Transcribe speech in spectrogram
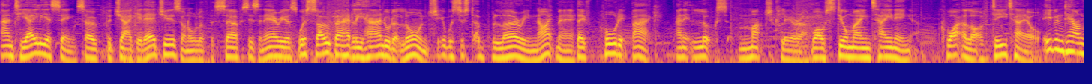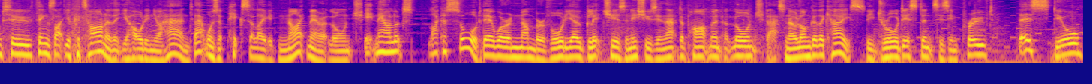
Anti-aliasing, so the jagged edges on all of the surfaces and areas were so badly handled at launch, it was just a blurry nightmare. They've pulled it back and it looks much clearer while still maintaining quite a lot of detail. Even down to things like your katana that you hold in your hand. That was a pixelated nightmare at launch. It now looks like a sword. There were a number of audio glitches and issues in that department at launch. That's no longer the case. The draw distance is improved. There's still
